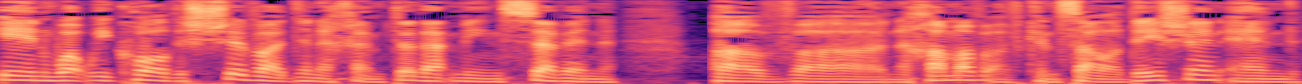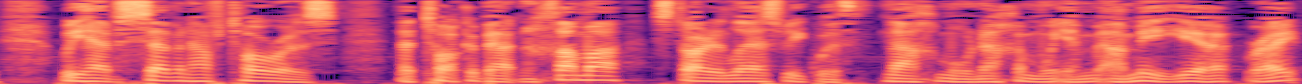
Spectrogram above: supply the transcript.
in what we call the Shiva D'Nechemta. That means seven of uh, Nechama, of consolidation, and we have seven Haftorahs that talk about Nechama. Started last week with Nachmu, Nachmu, Ami, yeah, right?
